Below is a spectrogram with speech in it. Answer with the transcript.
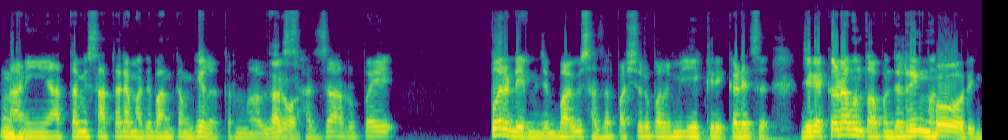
आणि आता मी साताऱ्यामध्ये बांधकाम केलं तर मला. वीस हजार रुपये पर डे म्हणजे बावीस हजार पाचशे रुपयाला मी एक कड्याचं जे काही कडा म्हणतो आपण त्याला रिंग म्हणतो हो रिंग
